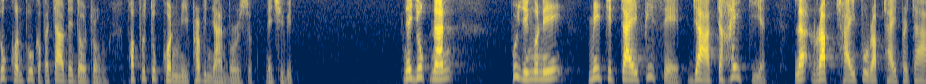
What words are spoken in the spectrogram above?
ทุกคนพูดกับพระเจ้าได้โดยตรง เพราะทุกคนมีพระวิญญาณบริสุทธิ์ในชีวิต ในยุคนั้นผู้หญิงคนนี้ มีจิตใจพิเศษอยากจะให้เกียรติและรับใช้ผู้รับใช้พระเจ้า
